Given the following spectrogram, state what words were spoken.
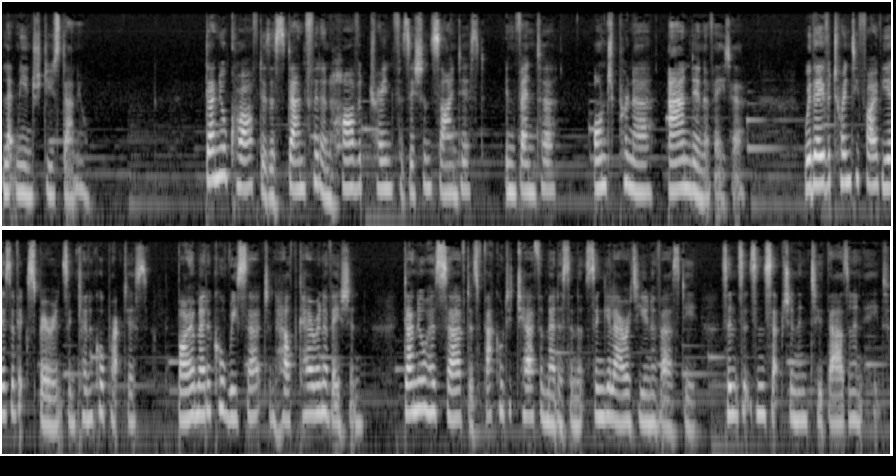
let me introduce Daniel. Daniel Kraft is a Stanford and Harvard trained physician scientist, inventor, entrepreneur, and innovator. With over 25 years of experience in clinical practice, biomedical research, and healthcare innovation, Daniel has served as faculty chair for medicine at Singularity University since its inception in 2008.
